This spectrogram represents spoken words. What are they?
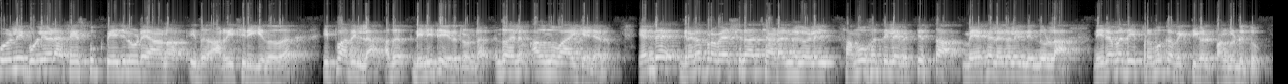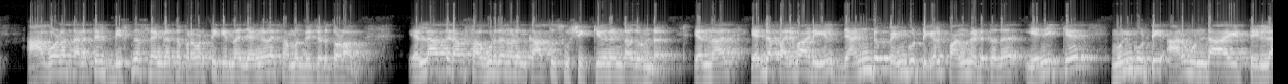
പുള്ളി പുള്ളിയുടെ ഫേസ്ബുക്ക് പേജിലൂടെയാണ് ഇത് അറിയിച്ചിരിക്കുന്നത്. ഇപ്പൊ അതില്ല. അത് ഡിലീറ്റ് ചെയ്തിട്ടുണ്ട്. എന്തായാലും അതൊന്ന് വായിക്കാം ഞാൻ എന്റെ ഗ്രഹപ്രവേശന ചടങ്ങുകളിൽ സമൂഹത്തിലെ വ്യത്യസ്ത മേഖലകളിൽ നിന്നുള്ള നിരവധി പ്രമുഖ വ്യക്തികൾ പങ്കെടുത്തു. ആഗോള തലത്തിൽ ബിസിനസ് രംഗത്ത് പ്രവർത്തിക്കുന്ന ഞങ്ങളെ സംബന്ധിച്ചിടത്തോളം എല്ലാത്തരം സൗഹൃദങ്ങളും കാത്തു സൂക്ഷിക്കേണ്ടതുണ്ട്. എന്നാൽ എന്റെ പരിപാടിയിൽ രണ്ട് പെൺകുട്ടികൾ പങ്കെടുത്തത് എനിക്ക് മുൻകൂട്ടി അറിവുണ്ടായിട്ടില്ല.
